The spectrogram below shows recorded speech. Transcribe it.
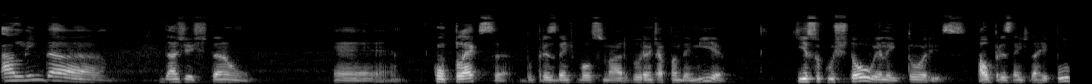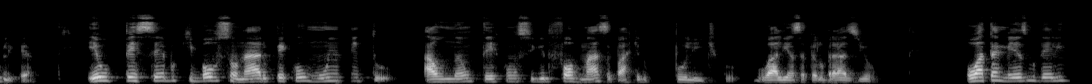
além da, da gestão é, complexa do presidente Bolsonaro durante a pandemia, que isso custou eleitores ao presidente da República, eu percebo que Bolsonaro pecou muito ao não ter conseguido formar seu partido político, o Aliança pelo Brasil. Ou até mesmo dele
